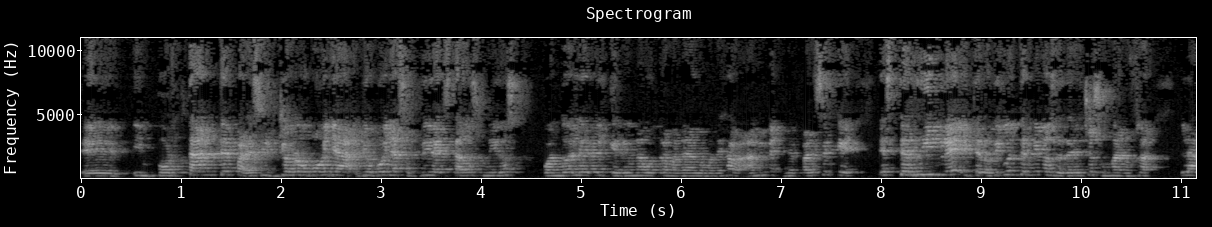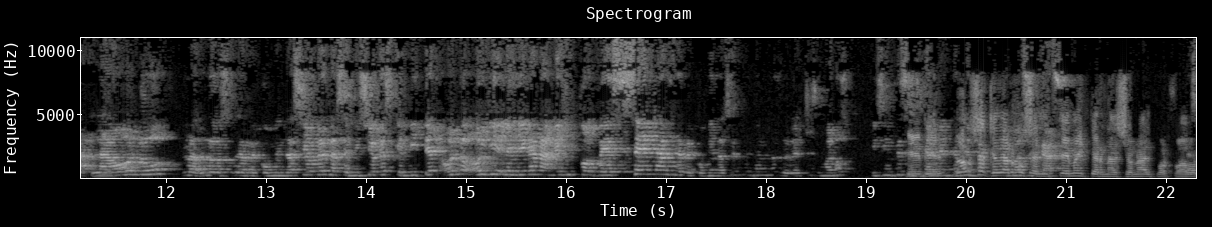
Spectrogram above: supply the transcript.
eh, importante para decir yo lo voy a, yo voy a sufrir a Estados Unidos cuando él era el que de una u otra manera lo manejaba. A mí me, parece que es terrible, y te lo digo en términos de derechos humanos, o sea, la, la ONU, las recomendaciones, las emisiones que emiten, hoy, le llegan a México decenas de recomendaciones en términos de derechos humanos y simple Vamos a quedarnos en el tema internacional, por favor.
